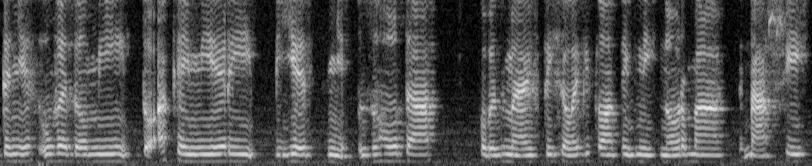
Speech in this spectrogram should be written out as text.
dnes uvedomí, do akej miery je zhoda povedzme aj v tých legislatívnych normách našich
